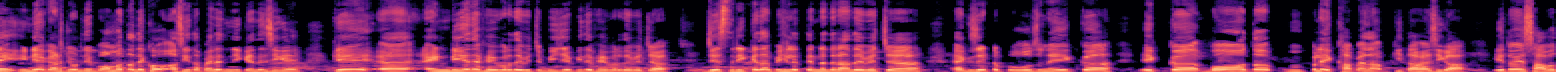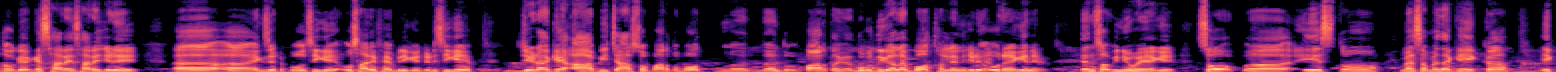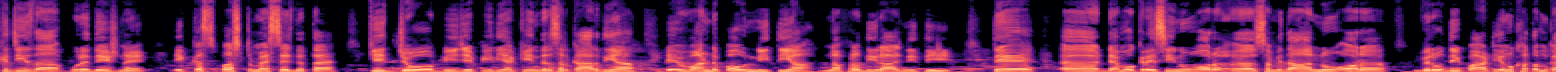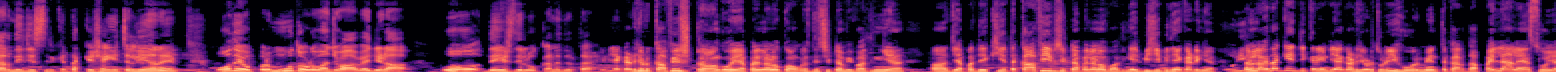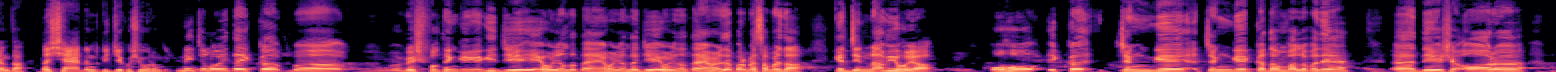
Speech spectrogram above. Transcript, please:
ਨਹੀਂ ਇੰਡੀਆ ਗੱਠਜੋੜ ਦੀ ਬਹੁਮਤ ਤਾਂ ਦੇਖੋ, ਅਸੀਂ ਤਾਂ ਪਹਿਲੇ ਦਿਨ ਹੀ ਕਹਿੰਦੇ ਸੀਗੇ ਕਿ ਐਨਡੀਏ ਦੇ ਫੇਵਰ ਦੇ ਵਿੱਚ ਬੀਜੇਪੀ ਦੇ ਫੇਵਰ ਦੇ ਵਿੱਚ, ਜਿਸ ਤਰੀਕੇ ਦਾ ਪਿਛਲੇ 3 ਦਿਨਾਂ ਦੇ ਵਿੱਚ ਐਗਜ਼ਿਟ ਪੋਲਸ ਨੇ ਇੱਕ ਇੱਕ ਬਹੁਤ ਭੁਲੇਖਾ ਪੈਦਾ ਕੀਤਾ ਹੋਇਆ ਸੀਗਾ। ਇਹ ਤੋਂ ਇਹ ਸਾਬਤ ਹੋ ਗਿਆ ਕਿ ਸਾਰੇ ਸਾਰੇ ਜਿਹੜੇ ਐਗਜ਼ਿਟ ਪੋਲ ਸੀਗੇ, ਉਹ ਸਾਰੇ ਫੈਬਰੀਕੇਟਡ ਸੀਗੇ, ਜਿਹੜਾ ਕਿ ਆਪ ਹੀ 400 ਪਾਰ ਤੋਂ ਬਹੁਤ ਪਾਰ ਤੱਕ ਦੂਰ ਦੀ ਗੱਲ ਹੈ, ਬਹੁਤ ਥੱਲੇ ਨੇ ਜਿਹੜੇ ਉਹ ਰਹਿ ਗਏ ਨੇ 300 ਵੀ ਨਹੀਂ ਹੋਏ ਹੈਗੇ। ਸੋ ਇਸ ਤੋਂ ਮੈਂ ਸਮਝਦਾ ਕਿ ਇੱਕ ਇੱਕ ਚੀਜ਼ ਦਾ ਪੂਰੇ ਦੇਸ਼ ਨੇ ਇੱਕ ਸਪਸ਼ਟ ਮੈਸੇਜ ਦਿੱਤਾ ਹੈ ਕਿ ਜੋ ਬੀਜੇਪੀ ਦੀਆਂ, ਕੇਂਦਰ ਸਰਕਾਰ ਦੀਆਂ ਇਹ ਵੰਡ ਪਾਉ ਨੀਤੀਆਂ, ਨਫ਼ਰਤ ਦੀ ਰਾਜਨੀਤੀ ਤੇ ਡੈਮੋਕ੍ਰੇਸੀ ਨੂੰ ਔਰ ਸੰਵਿਧਾਨ ਨੂੰ ਔਰ ਵਿਰੋਧੀ ਪਾਰਟੀਆਂ ਨੂੰ ਖਤਮ ਕਰਨ ਦੀ ਜਿਸ ਤਰੀਕੇ ਧੱਕੇਸ਼ਾਹੀਆਂ ਚੱਲੀਆਂ ਨੇ, ਉਹਦੇ ਉੱਪਰ ਮੂੰਹ ਤੋੜਵਾ ਜਵਾਬ ਹੈ ਜਿਹੜਾ ਉਹ ਦੇਸ਼ ਦੇ ਲੋਕਾਂ ਨੇ ਦਿੱਤਾ ਹੈ। ਇੰਡੀਆ ਗੱਠਜੋੜ ਕਾਫੀ ਸਟਰੋਂਗ ਹੋਇਆ ਪਹਿਲਾਂ ਨਾਲੋਂ ਕਾਂਗਰਸ ਦੀਆਂ ਸੀਟਾਂ ਵੀ ਵਧ ਗਈਆਂ। ਜੇ ਆਪਾਂ ਦੇਖੀਏ ਤਾਂ ਕਾਫੀ ਸੀਟਾਂ ਪਹਿਲਾਂ ਨਾਲੋਂ ਵਧ ਗਈਆਂ ਬੀਜੇਪੀ ਦੀਆਂ ਘਟ ਗਈਆਂ ਤੁਹਾਨੂੰ ਲੱਗਦਾ ਕਿ ਜੇਕਰ ਇੰਡੀਆ ਗੱਠਜੋੜ ਥੋੜੀ ਹੋਰ ਮਿਹਨਤ ਕਰਦਾ ਪਹਿਲਾਂ ਅਲਾਇੰਸ ਹੋ ਜਾਂਦਾ ਤਾਂ ਸ਼ਾਇਦ ਨਤੀਜੇ ਕੁਝ ਹੋਰ ਹੁੰਦੇ। ਨਹੀਂ ਚਲੋ ਇਹ ਤਾਂ ਇੱਕ ਵਿਸ਼ਫੁਲ ਥਿੰਕਿੰਗ ਹੈ ਕਿ ਜੇ ਇਹ ਹੋ ਜਾਂਦਾ ਤਾਂ ਐ ਹੋ ਜਾਂਦਾ ਜੇ ਇਹ ਹੋ ਜਾਂਦਾ ਤਾਂ ਐ ਹੋ ਜਾਂਦਾ ਪਰ ਮੈਂ ਸਮਝਦਾ ਕਿ ਜਿੰਨਾ ਵੀ ਹੋਇਆ ਉਹ ਇੱਕ ਚੰਗੇ ਚੰਗੇ ਕਦਮ ਵੱਲ ਵਧਿਆ। ਦੇਸ਼ ਔਰ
